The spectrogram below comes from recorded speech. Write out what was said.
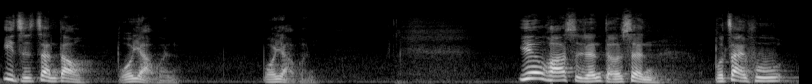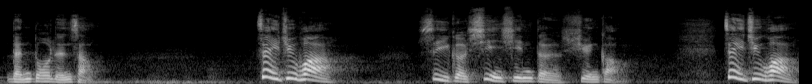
一直战到伯雅文。伯雅文，耶和华使人得胜，不在乎人多人少。这一句话是一个信心的宣告。这一句话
